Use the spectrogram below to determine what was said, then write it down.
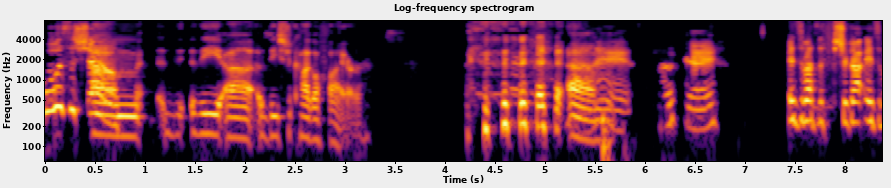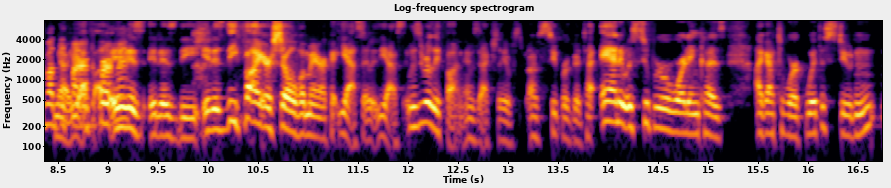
What was the show? Um, the, the, uh, the Chicago fire. um, nice. Okay. It's about the Chicago. It's about no, the fire yeah, oh, department. it is. It is the. It is the fire show of America. Yes, it, was- yes, it was really fun. It was actually a, a super good time, and it was super rewarding because I got to work with a student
